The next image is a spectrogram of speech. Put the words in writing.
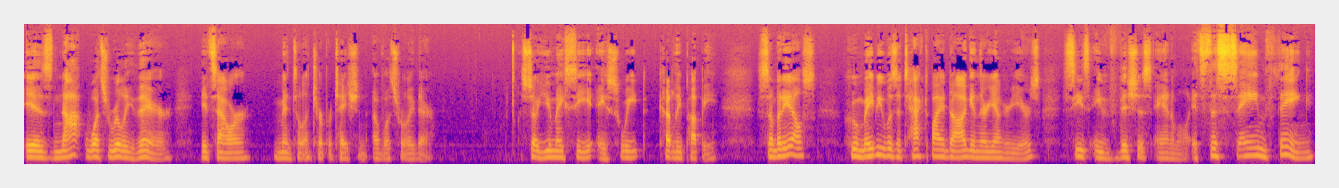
is not what's really there. It's our mental interpretation of what's really there. So you may see a sweet, cuddly puppy. Somebody else who maybe was attacked by a dog in their younger years sees a vicious animal. It's the same thing,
